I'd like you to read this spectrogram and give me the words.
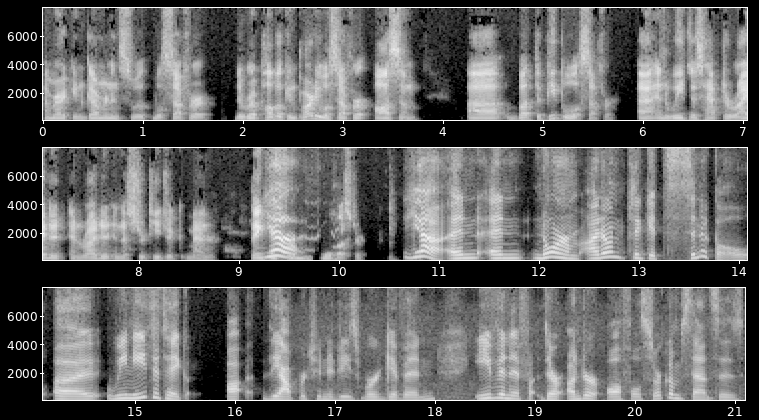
American governance will, will suffer, the Republican Party will suffer. Awesome. Uh, but the people will suffer. Uh, and we just have to write it and write it in a strategic manner. Thank Yeah. you for filibuster. Yeah, and and Norm, I don't think it's cynical. Uh, we need to take uh, the opportunities we're given, even if they're under awful circumstances,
